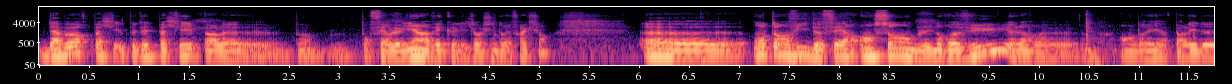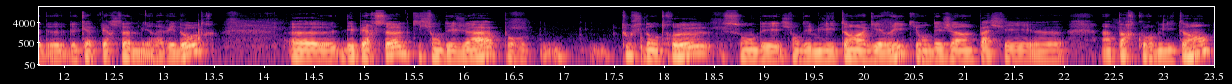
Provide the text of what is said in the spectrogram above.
D'abord, peut-être passer par le. Pour, pour faire le lien avec les origines de réfraction. Euh, ont envie de faire ensemble une revue. Alors, euh, André a parlé de, de- de quatre personnes, mais il y en avait d'autres. Euh, des personnes qui sont déjà, pour tous d'entre eux, sont des, sont des militants aguerris, qui ont déjà un passé, un parcours militant,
